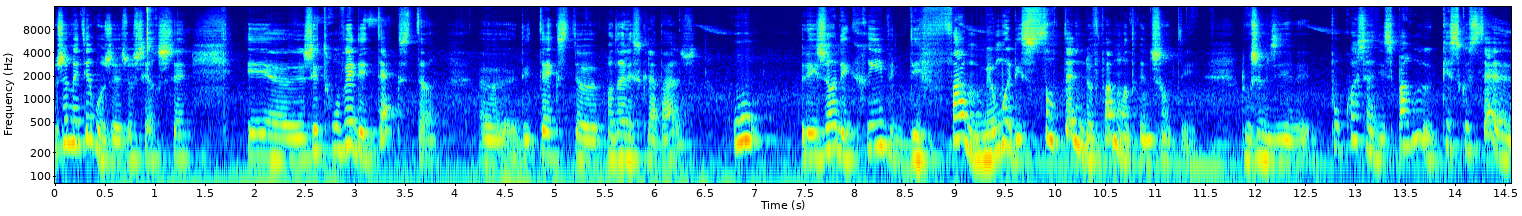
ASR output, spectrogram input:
je m'interrogeais, je cherchais. Et euh, j'ai trouvé des textes, des textes pendant l'esclavage, où les gens décrivent des femmes, mais au moins des centaines de femmes en train de chanter. Donc je me disais, pourquoi ça a disparu? Qu'est-ce que c'est?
